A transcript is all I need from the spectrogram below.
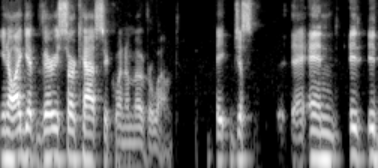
You know, I get very sarcastic when I'm overwhelmed. It just and it it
